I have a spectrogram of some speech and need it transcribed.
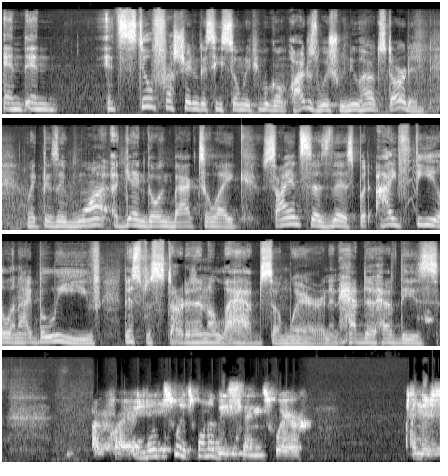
and and it's still frustrating to see so many people going i just wish we knew how it started like there's a want again going back to like science says this but i feel and i believe this was started in a lab somewhere and it had to have these Right, and it's it's one of these things where, and there's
